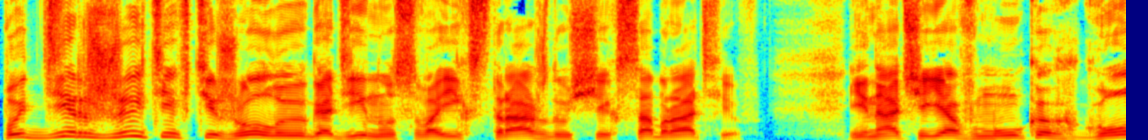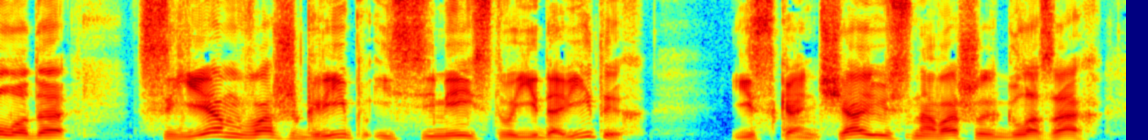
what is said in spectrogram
поддержите в тяжелую годину своих страждущих собратьев, иначе я в муках голода съем ваш гриб из семейства ядовитых и скончаюсь на ваших глазах —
